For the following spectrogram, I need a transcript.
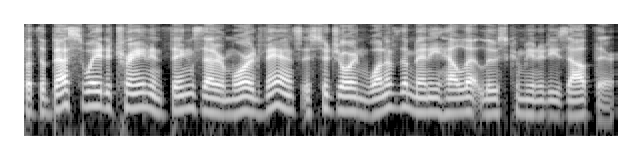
but the best way to train in things that are more advanced is to join one of the many Hell Let Loose communities out there.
